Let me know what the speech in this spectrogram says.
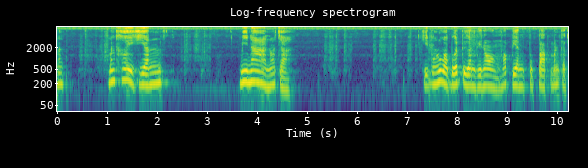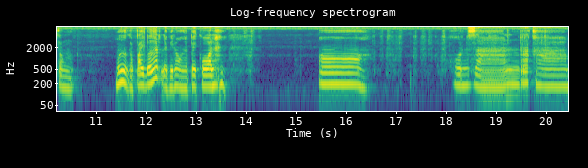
มันมันเคยเขียนมีหน้าเนาะจ้ะคิดเพิ่งรู้ว่าเบิร์ดเดือนพี่น้อง มาเปลี่ยนปุบปับมันก็ต้องมือกับไปเบิร์ดเลยพี่น้องไปก่อนอ๋อ คนสารระคาม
